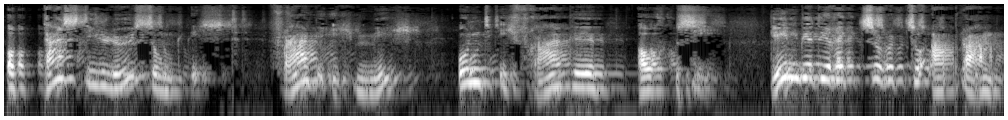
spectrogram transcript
ob das die Lösung ist, frage ich mich und ich frage auch Sie. Gehen wir direkt zurück zu Abraham.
